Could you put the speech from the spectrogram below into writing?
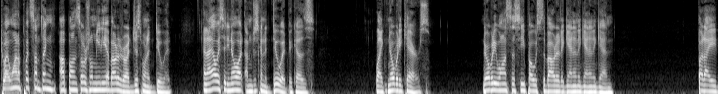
Do I want to put something up on social media about it or I just want to do it? And I always said, You know what? I'm just going to do it because, like, nobody cares. Nobody wants to see posts about it again and again and again. But I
